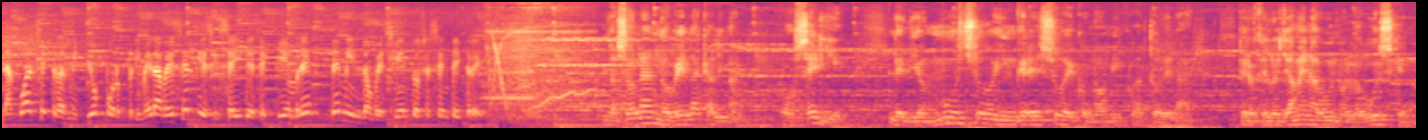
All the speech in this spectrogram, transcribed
la cual se transmitió por primera vez el 16 de septiembre de 1963. La sola novela Calimán, o serie, le dio mucho ingreso económico a Todelar. Pero que lo llamen a uno, lo busquen,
